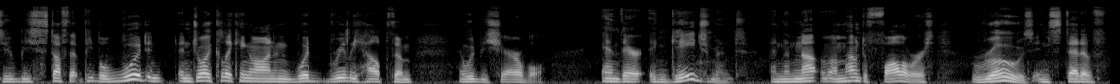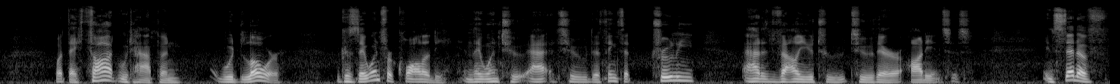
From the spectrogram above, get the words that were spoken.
to be stuff that people would enjoy clicking on and would really help them and would be shareable and their engagement and the no- amount of followers rose instead of what they thought would happen would lower because they went for quality and they went to add, to the things that truly added value to to their audiences instead of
